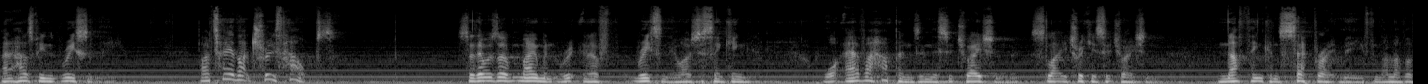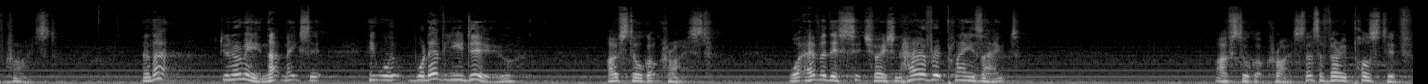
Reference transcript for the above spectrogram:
and it has been recently. But I tell you, that truth helps. So there was a moment re- recently where I was just thinking, whatever happens in this situation, slightly tricky situation, nothing can separate me from the love of Christ. Now, that, do you know what I mean? That makes it I think, well, whatever you do, I've still got Christ. Whatever this situation, however it plays out, I've still got Christ. That's a very positive,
